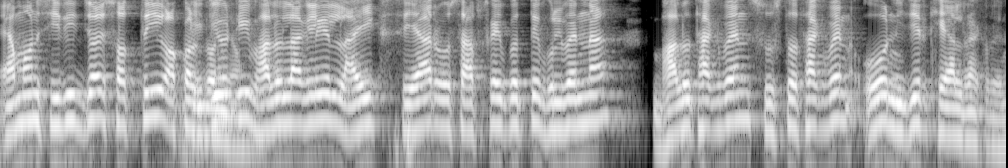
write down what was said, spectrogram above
এমন সিরিজ জয় সত্যিই অকল্পনীয়। ভিডিওটি ভালো লাগলে লাইক, শেয়ার ও সাবস্ক্রাইব করতে ভুলবেন না। ভালো থাকবেন, সুস্থ থাকবেন ও নিজের খেয়াল রাখবেন।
